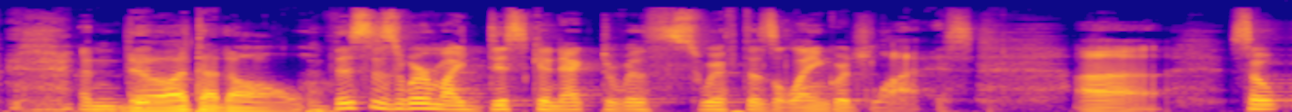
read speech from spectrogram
and th- not at all. This is where my disconnect with Swift as a language lies. Uh, so,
